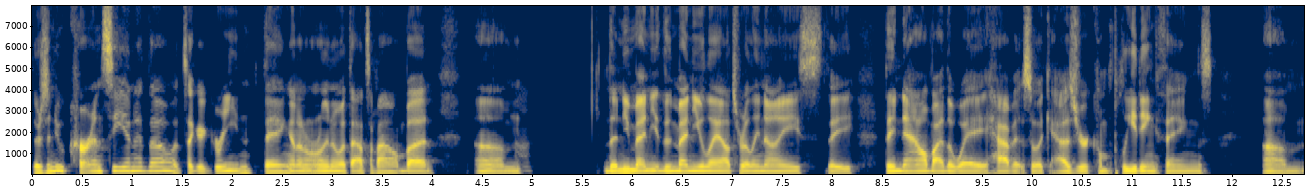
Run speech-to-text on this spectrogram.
There's a new currency in it though. It's like a green thing, and I don't really know what that's about, but um, Huh. the new menu the menu layout's really nice they they now by the way have it so like as you're completing things um,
